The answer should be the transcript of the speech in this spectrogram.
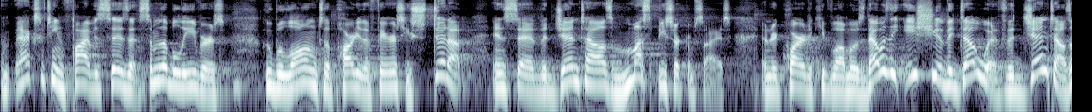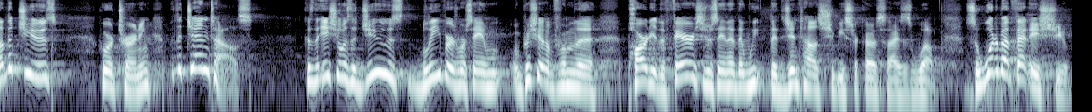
In Acts 15, 5, it says that some of the believers who belonged to the party of the Pharisees stood up and said the Gentiles must be circumcised and required to keep the law of Moses. That was the issue they dealt with. The Gentiles, not the Jews who are turning, but the Gentiles. Because the issue was the Jews, believers were saying, appreciate from the party of the Pharisees, were saying that the, we, the Gentiles should be circumcised as well. So, what about that issue?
